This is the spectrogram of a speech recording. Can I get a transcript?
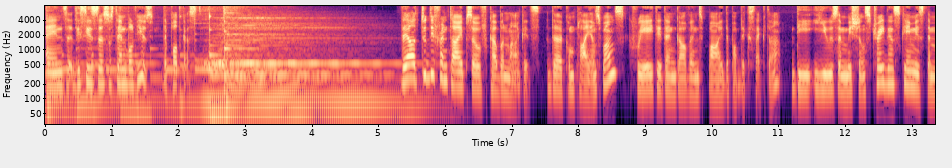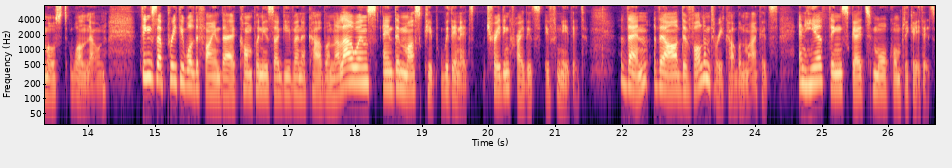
and this is Sustainable Views, the podcast. There are two different types of carbon markets the compliance ones, created and governed by the public sector. The EU's emissions trading scheme is the most well known. Things are pretty well defined there. Companies are given a carbon allowance and they must keep within it, trading credits if needed. Then there are the voluntary carbon markets, and here things get more complicated.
